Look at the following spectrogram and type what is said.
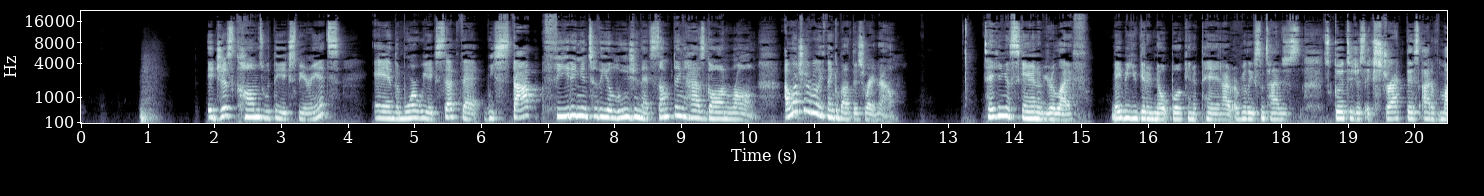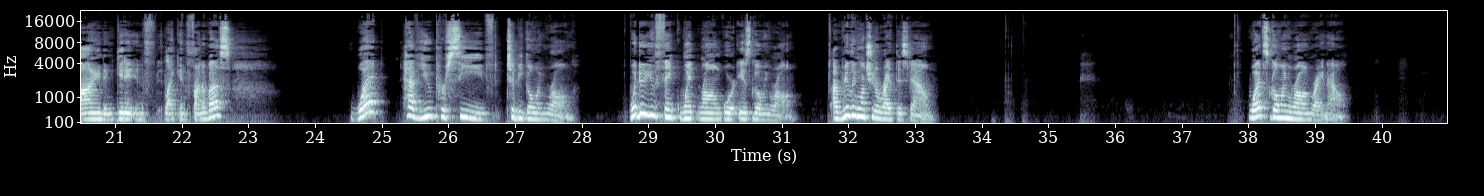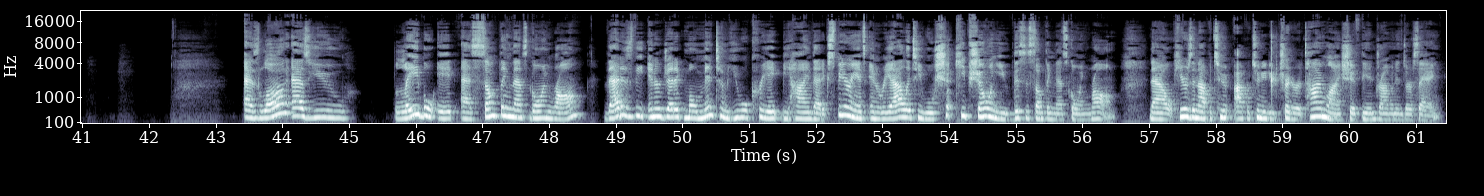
it just comes with the experience. And the more we accept that, we stop feeding into the illusion that something has gone wrong. I want you to really think about this right now. Taking a scan of your life. Maybe you get a notebook and a pen. I really sometimes it's good to just extract this out of mind and get it in like in front of us. What have you perceived to be going wrong? What do you think went wrong or is going wrong? I really want you to write this down. What's going wrong right now? As long as you label it as something that's going wrong, that is the energetic momentum you will create behind that experience and reality will sh- keep showing you this is something that's going wrong. Now, here's an opportun- opportunity to trigger a timeline shift, the Andromedans are saying.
